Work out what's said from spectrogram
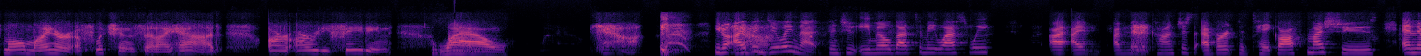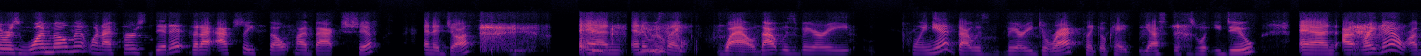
small minor afflictions that I had are already fading. Wow. Um, yeah. you know, yeah. I've been doing that since you emailed that to me last week. I, I have made a conscious effort to take off my shoes. And there was one moment when I first did it that I actually felt my back shift and adjust. And and it was like, wow, that was very poignant. That was very direct. Like, okay, yes, this is what you do. And I, right now, I'm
